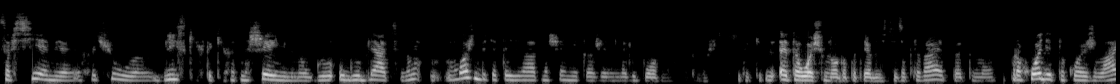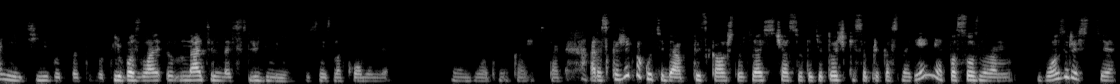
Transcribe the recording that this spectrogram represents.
со всеми, хочу близких таких отношений, именно углубляться. Ну, может быть, это из-за отношений тоже именно любовных, потому что все-таки это очень много потребностей закрывает, поэтому проходит такое желание идти вот в эту вот любознательность с людьми, с незнакомыми. Вот, мне кажется так. А расскажи, как у тебя, ты сказал, что у тебя сейчас вот эти точки соприкосновения в осознанном возрасте,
